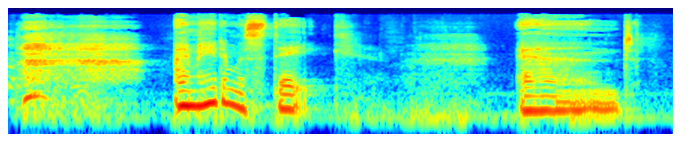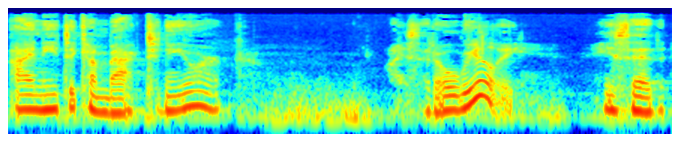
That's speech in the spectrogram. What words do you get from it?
I made a mistake and I need to come back to New York. I said, Oh, really? He said,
